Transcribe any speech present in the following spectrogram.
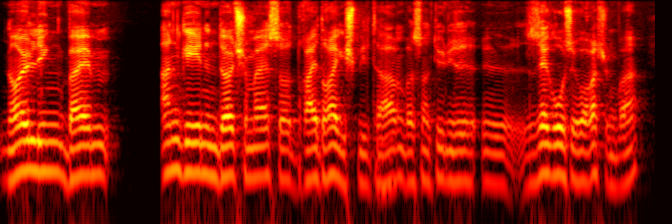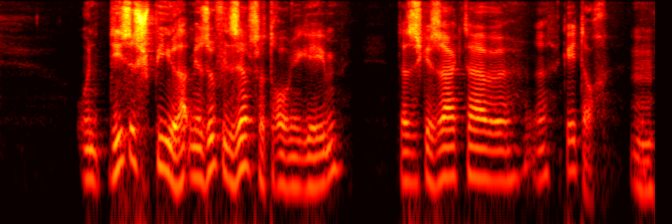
Neuling beim angehenden deutschen Meister 3-3 gespielt haben, was natürlich eine äh, sehr große Überraschung war. Und dieses Spiel hat mir so viel Selbstvertrauen gegeben, dass ich gesagt habe, na, geht doch. Mhm.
